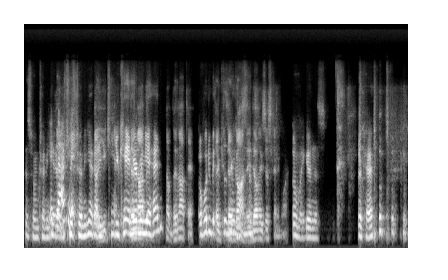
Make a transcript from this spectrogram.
That's what I'm trying to get. at. Exactly. Just trying to get. No, at. you can't. You can't They're hear them in not- your head. no they're not there Oh, what do you mean? they're, they're make any gone they don't exist anymore Oh my goodness. Okay.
